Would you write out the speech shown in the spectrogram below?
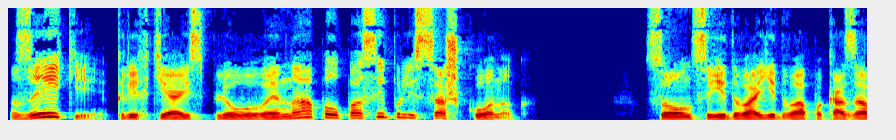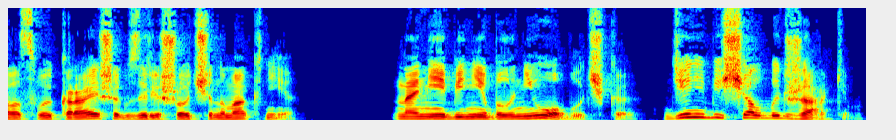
Зэки, кряхтя и сплевывая на пол, посыпались со шконок. Солнце едва-едва показало свой краешек в зарешетченном окне. На небе не было ни облачка, день обещал быть жарким.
